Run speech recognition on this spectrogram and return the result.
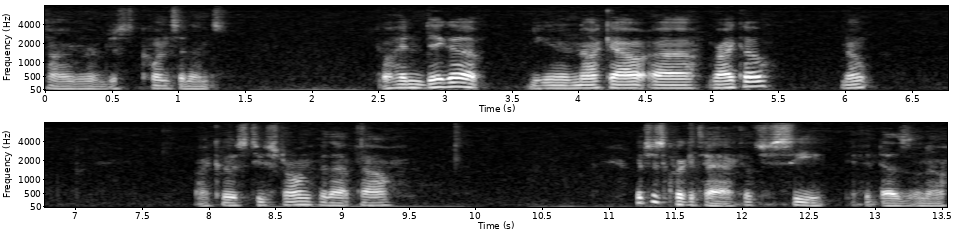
time or just coincidence. Go ahead and dig up. You gonna knock out uh, Raikou? Nope. is too strong for that, pal. Which is quick attack. Let's just see if it does enough.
